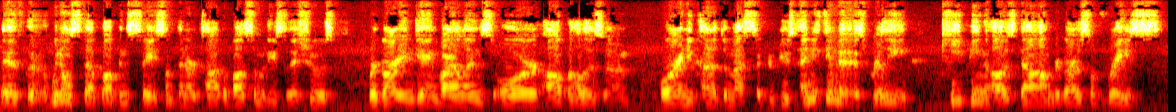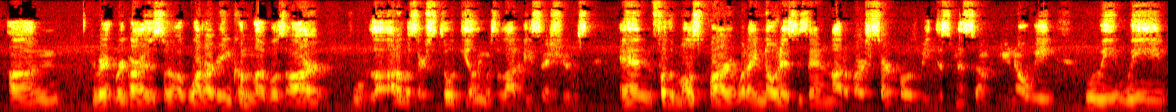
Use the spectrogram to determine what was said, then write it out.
if, if we don't step up and say something or talk about some of these issues regarding gang violence or alcoholism or any kind of domestic abuse anything that is really keeping us down regardless of race um, regardless of what our income levels are a lot of us are still dealing with a lot of these issues and for the most part, what I notice is that in a lot of our circles, we dismiss them. You know, we we we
